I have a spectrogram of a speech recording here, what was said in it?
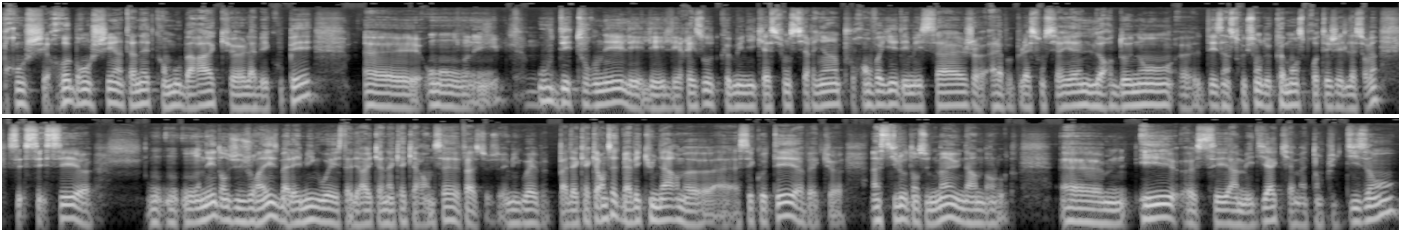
branché, rebranché Internet quand Moubarak euh, l'avait coupé. ou détourner les, réseaux de communication syriens pour envoyer des messages à la population syrienne, leur donnant des instructions de comment se protéger de la surveillance. C'est on, est dans du journalisme à Hemingway, c'est-à-dire avec un AK-47, enfin Hemingway, pas d'AK-47, mais avec une arme euh, à ses côtés, avec euh, un stylo dans une main une arme dans l'autre. Euh, et c'est un média qui a maintenant plus de 10 ans,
